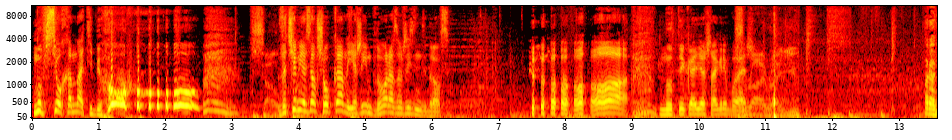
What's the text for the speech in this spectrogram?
Ну все, хана тебе! Зачем я взял Шоукана? Я же им два раза в жизни не дрался. Ну ты, конечно, огребаешь. What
